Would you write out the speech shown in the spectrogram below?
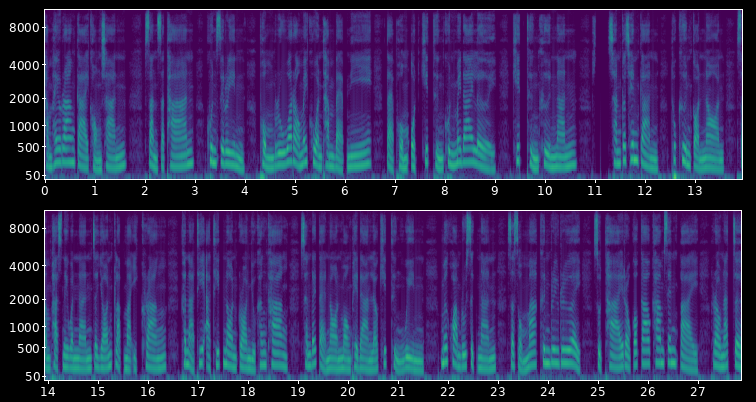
ทำให้ร่างกายของฉัน สั่นสะท้าน คุณสิริน ผมรู้ว่าเราไม่ควรทำแบบนี้ แต่ผมอดคิดถึงคุณไม่ได้เลย คิดถึงคืนนั้น ฉันก็เช่นกัน ทุกคืนก่อนนอน สัมผัสในวันนั้นจะย้อนกลับมาอีกครั้ง ขณะที่อาทิตย์นอนกรอนอยู่ข้างๆ ฉันได้แต่นอนมองเพดานแล้วคิดถึงวิน เมื่อความรู้สึกนั้นสะสมมากขึ้นเรื่อยๆ สุดท้ายเราก็ก้าวข้ามเส้นไป เรานัดเจอ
